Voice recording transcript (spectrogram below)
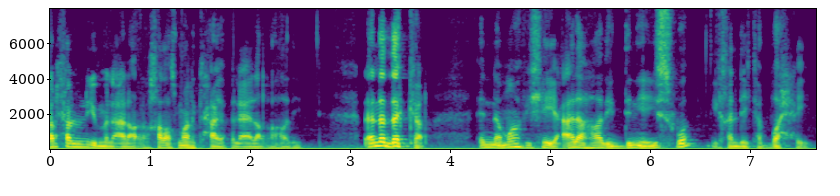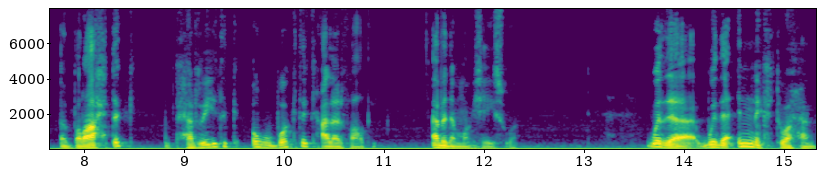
أرحل وليف من العلاقة خلاص مالك حاجة في العلاقة هذه. لأن أتذكر إن ما في شيء على هذه الدنيا يسوى يخليك تضحي براحتك بحريتك أو بوقتك على الفاضي. ابدا ما في شيء يسوى. وإذا وإذا إنك توهمت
